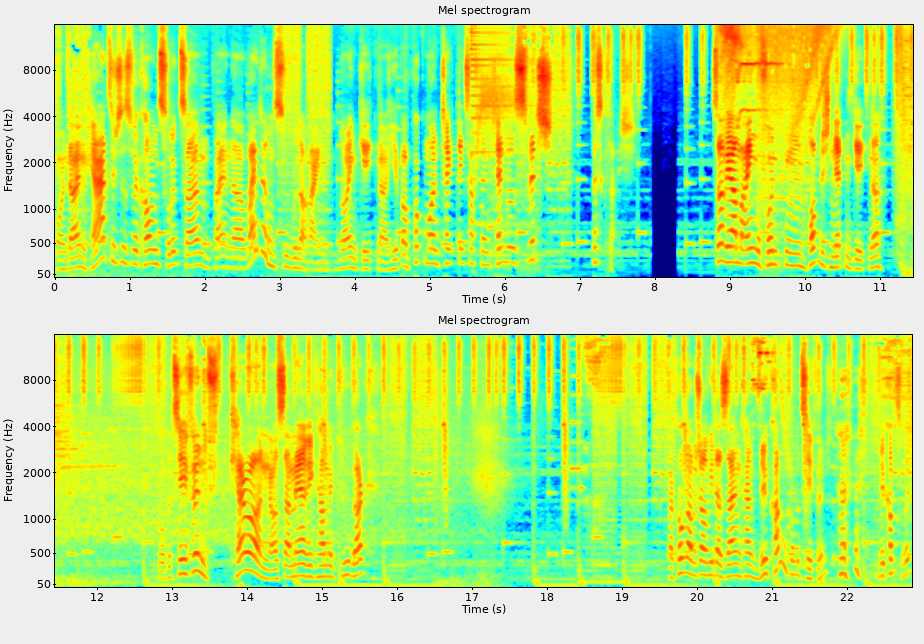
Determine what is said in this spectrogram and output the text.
Und ein herzliches Willkommen zurück zu einem, bei einer weiteren Suche nach einem neuen Gegner hier bei Pokémon Technics auf Nintendo Switch. Bis gleich. So, wir haben einen gefunden, hoffentlich einen netten Gegner. Gruppe C5, Charon aus Amerika mit Glurak. Mal gucken, ob ich auch wieder sagen kann, willkommen Gruppe C5. willkommen zurück.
